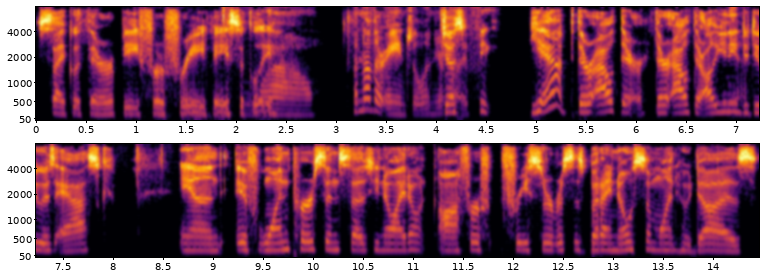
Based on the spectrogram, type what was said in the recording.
psychotherapy for free, basically. Wow. Another angel in your Just life. Be, yeah, they're out there. They're out there. All you need yeah. to do is ask. And if one person says, you know, I don't offer free services, but I know someone who does,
